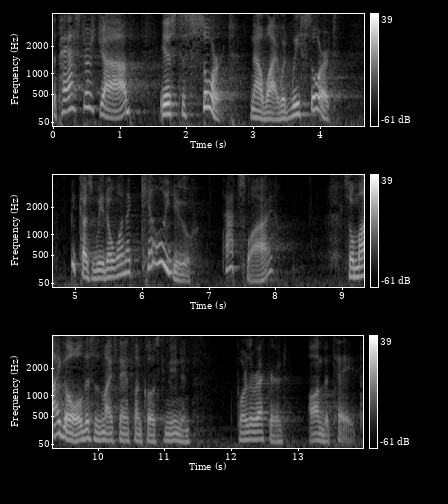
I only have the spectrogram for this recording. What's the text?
the pastor's job is to sort. Now, why would we sort? Because we don't want to kill you. That's why. So, my goal this is my stance on close communion. For the record, on the tape.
